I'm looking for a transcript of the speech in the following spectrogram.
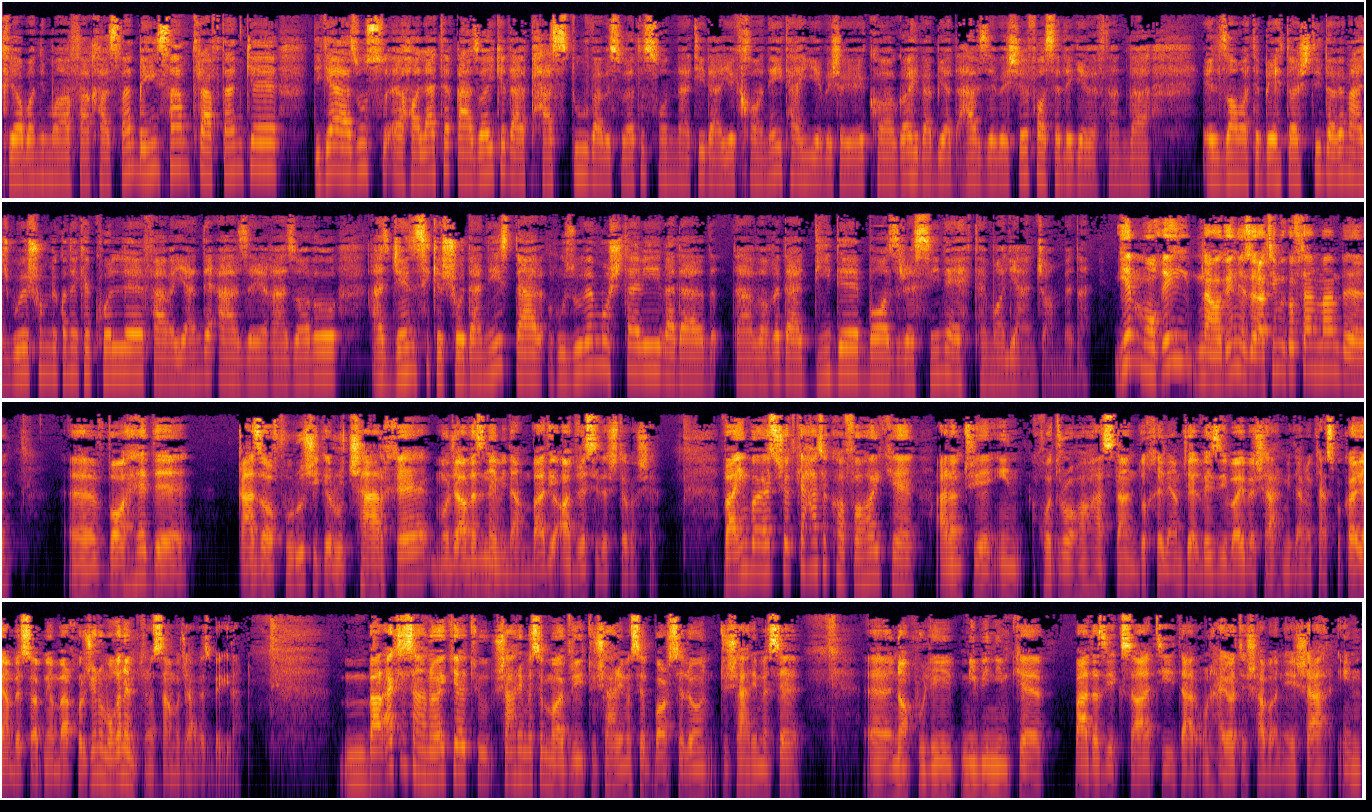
خیابانی موفق هستن به این سمت رفتن که دیگه از اون حالت غذایی که در پستو و به صورت سنتی در یک خانه تهیه بشه یا یک کارگاهی و بیاد عرضه بشه فاصله گرفتن و الزامات بهداشتی داره مجبورشون می‌کنه که کل فرایند عرضه غذا رو از جنسی که شدنی است در حضور مشتری و در در واقع در دید بازرسین احتمالی انجام بدن. یه موقعی نهادهای نظارتی می‌گفتن من به واحد غذا فروشی که رو چرخه مجوز نمیدم. باید یه آدرسی داشته باشه. و این باعث شد که حتی کافه هایی که الان توی این خودروها هستند و خیلی هم جلوه زیبایی به شهر میدن و کسب و کاری هم به حساب میان بر خودشون موقع نمی‌تونستن مجوز بگیرن. برعکس صحنه‌ای که تو شهری مثل مادرید تو شهری مثل بارسلون تو شهری مثل ناپولی می‌بینیم که بعد از یک ساعتی در اون حیات شبانه شهر این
